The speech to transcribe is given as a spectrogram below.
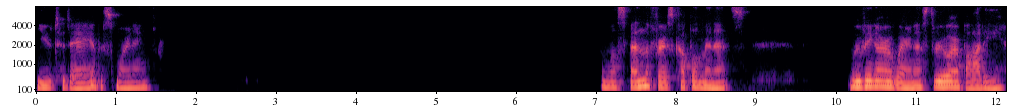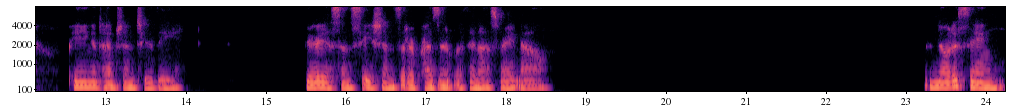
you today, this morning. And we'll spend the first couple minutes moving our awareness through our body, paying attention to the various sensations that are present within us right now. And noticing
